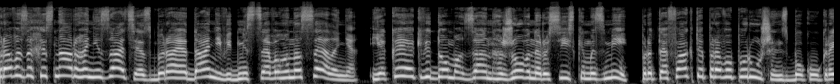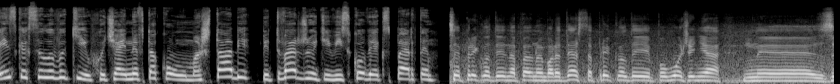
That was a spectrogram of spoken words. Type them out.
Правозахисна організація збирає дані від місцевого населення, яке, як відомо, заангажоване російськими змі. Проте факти правопорушень з боку українських силовиків, хоча й не в такому масштабі, підтверджують і військові експерти. Це приклади, напевно, мародерства, приклади поводження е, з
